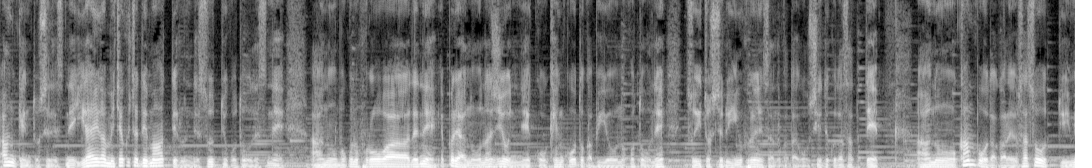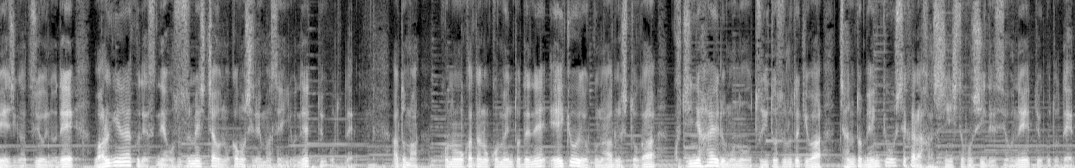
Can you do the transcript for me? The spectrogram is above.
案件としてですね依頼がめちゃくちゃ出回ってるんですっていうことをですねあの僕のフォロワーでねやっぱりあの同じようにねこう健康とか美容のことをねツイートしてるインフルエンサーの方が教えてくださってあの漢方だから良さそうっていうイメージが強いので悪気なくですねおすすめしちゃうのかもしれませんよねということで。あとまあこの方のコメントでね影響力のある人が口に入るものをツイートするときはちゃんと勉強してから発信してほしいですよねということで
